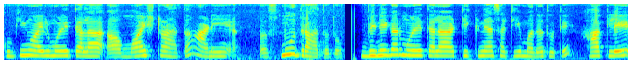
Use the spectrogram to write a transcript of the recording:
कुकिंग ऑइलमुळे त्याला मॉइस्ट राहतं आणि स्मूथ राहतो तो. व्हिनेगरमुळे त्याला टिकण्यासाठी मदत होते. हा क्ले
